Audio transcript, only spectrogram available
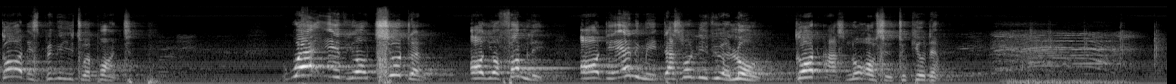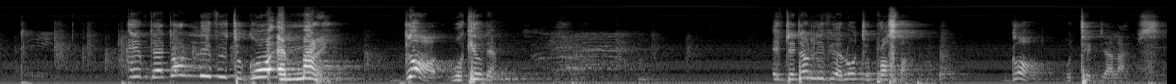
God is bringing you to a point where if your children or your family or the enemy does not leave you alone, God has no option to kill them. If they don't leave you to go and marry, God will kill them. If they don't leave you alone to prosper, God will take their lives.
